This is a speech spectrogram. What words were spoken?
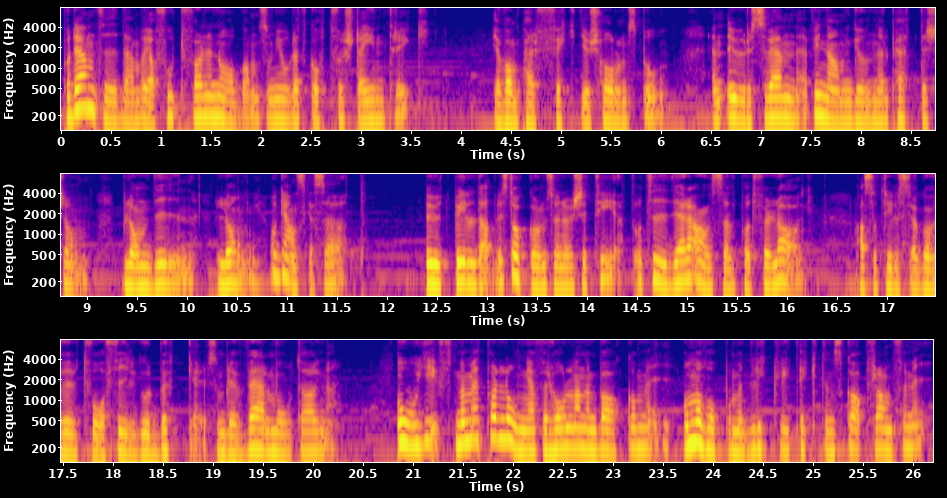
På den tiden var jag fortfarande någon som gjorde ett gott första intryck. Jag var en perfekt Djursholmsbo. En ursvenne vid namn Gunnel Pettersson. Blondin, lång och ganska söt. Utbildad vid Stockholms universitet och tidigare anställd på ett förlag. Alltså tills jag gav ut två feelgood-böcker som blev väl mottagna. Ogift men med ett par långa förhållanden bakom mig och med hopp om ett lyckligt äktenskap framför mig.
